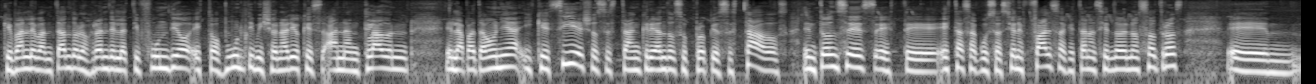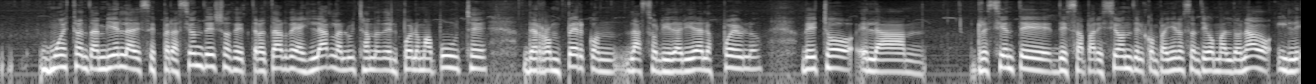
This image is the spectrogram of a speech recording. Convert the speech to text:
que van levantando los grandes latifundios, estos multimillonarios que han anclado en, la Patagonia y que sí ellos están creando sus propios estados. Entonces este, estas acusaciones falsas que están haciendo de nosotros eh, muestran también la desesperación de ellos de tratar de aislar la lucha del pueblo mapuche, de romper con la solidaridad de los pueblos. De hecho, la mm, reciente desaparición del compañero Santiago Maldonado y,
